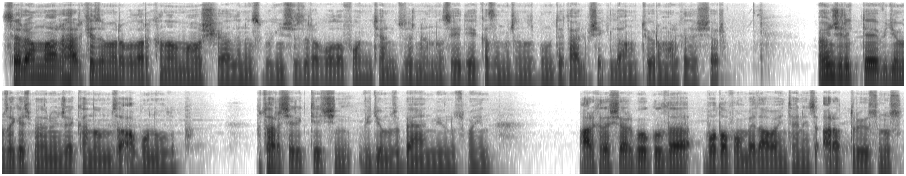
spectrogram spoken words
Selamlar, herkese merhabalar. Kanalıma hoş geldiniz. Bugün sizlere Vodafone internet üzerinden nasıl hediye kazanırsınız bunu detaylı bir şekilde anlatıyorum arkadaşlar. Öncelikle videomuza geçmeden önce kanalımıza abone olup bu tarz içerikler için videomuzu beğenmeyi unutmayın. Arkadaşlar Google'da Vodafone bedava interneti arattırıyorsunuz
